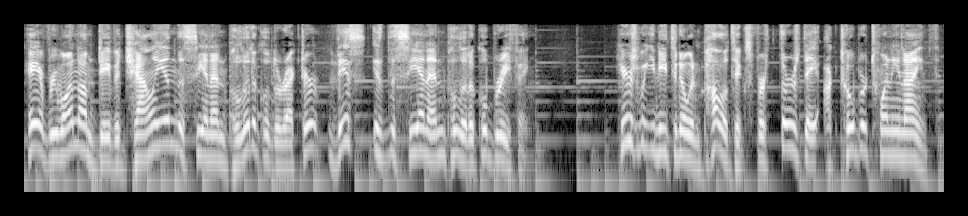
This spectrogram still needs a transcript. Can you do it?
Hey everyone, I'm David Chalian, the CNN political director. This is the CNN Political Briefing. Here's what you need to know in politics for Thursday, October 29th.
